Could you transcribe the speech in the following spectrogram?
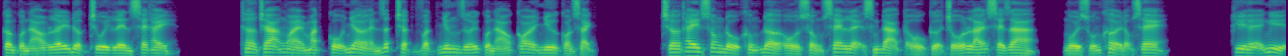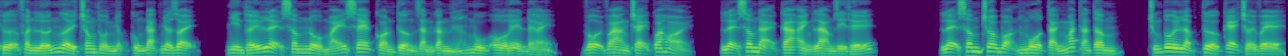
cầm quần áo lấy được chui lên xe thay. Thờ cha ngoài mặt cổ nhờ hẳn rất chật vật nhưng dưới quần áo coi như còn sạch. Chờ thay xong đồ không đờ ổ sổng xe lệ xâm đạc ổ cửa chỗ lái xe ra, ngồi xuống khởi động xe. Khi hệ nghỉ ựa phần lớn người trong thổ nhật cùng đặt nhờ dậy, nhìn thấy lệ sâm nổ máy xe còn tưởng rằng gần mù ô hển đấy, vội vàng chạy qua hỏi, lệ sâm đại ca ảnh làm gì thế? Lệ sâm cho bọn mùa tánh mắt an tâm, chúng tôi lập tửa kẹ trở về.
